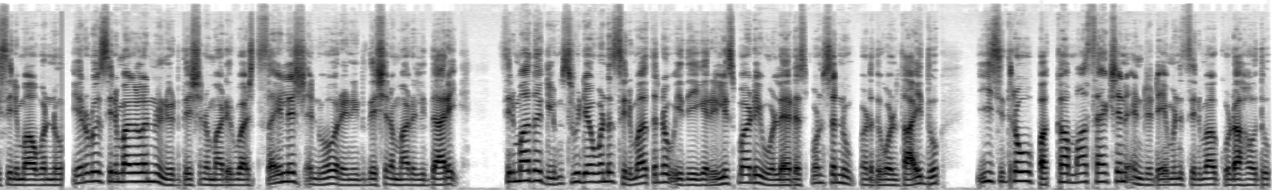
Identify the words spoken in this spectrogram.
ಈ ಸಿನಿಮಾವನ್ನು ಎರಡು ಸಿನಿಮಾಗಳನ್ನು ನಿರ್ದೇಶನ ಮಾಡಿರುವ ಶೈಲೇಶ್ ಎನ್ನುವವರೇ ನಿರ್ದೇಶನ ಮಾಡಲಿದ್ದಾರೆ. ಸಿನಿಮಾದ ಗ್ಲಿಮ್ಸ್ ವಿಡಿಯೋವನ್ನು ಸಿನಿಮಾ ತಂಡವು ಇದೀಗ ರಿಲೀಸ್ ಮಾಡಿ ಒಳ್ಳೆಯ ರೆಸ್ಪಾನ್ಸ್ ಅನ್ನು ಪಡೆದುಕೊಳ್ತಾ ಇದ್ದು, ಈ ಚಿತ್ರವು ಪಕ್ಕಾ ಮಾಸ್ ಆಕ್ಷನ್ ಎಂಟರ್ಟೈನ್ಮೆಂಟ್ ಸಿನಿಮಾ ಕೂಡ ಹೌದು.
